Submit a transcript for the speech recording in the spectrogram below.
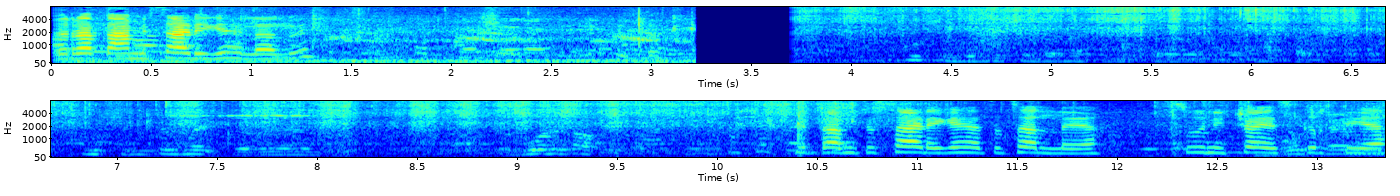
तर आता आम्ही साडी घ्यायला आलोय. तिथं आमच्या साडी घ्यायचं चाललंय. सोनी चॉईस करते या.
